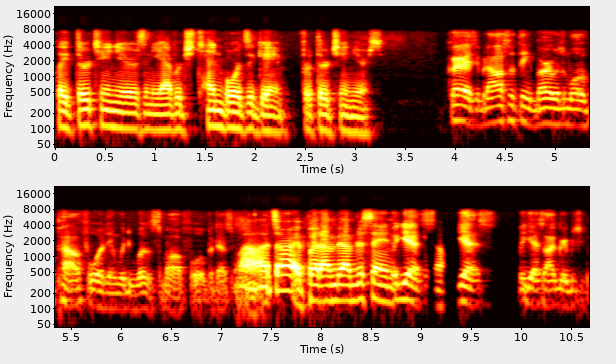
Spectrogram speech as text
Played 13 years, and he averaged 10 boards a game for 13 years. Crazy, but I also think Bird was more of a power forward than when he was a small forward. But that's Well, that's all right, but I'm, I'm just saying. But yes, you know, yes, but yes, I agree with you.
